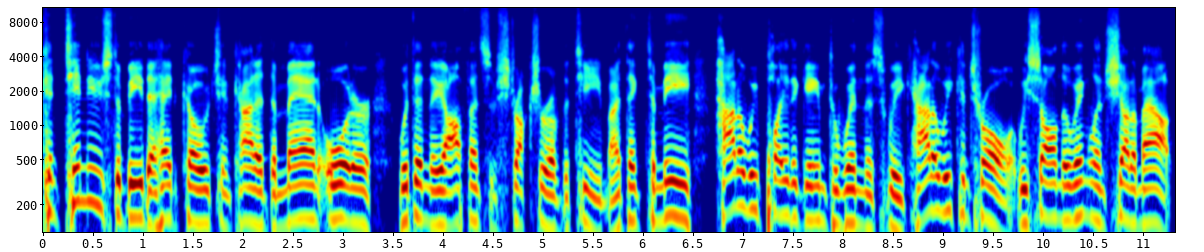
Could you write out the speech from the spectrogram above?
continues to be the head coach and kind of demand order within the offensive structure of the team. I think to me, how do we play the game to win this week? How do we control? We saw New England shut them out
